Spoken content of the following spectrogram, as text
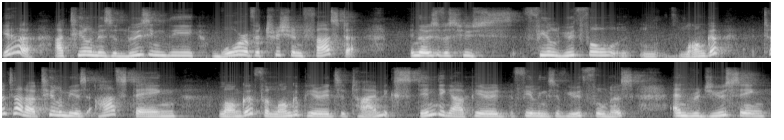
Yeah, our telomeres are losing the war of attrition faster. In those of us who feel youthful longer, turns out our telomeres are staying longer for longer periods of time, extending our period feelings of youthfulness and reducing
